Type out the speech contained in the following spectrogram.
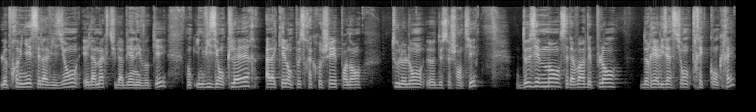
Le premier, c'est la vision, et là, Max, tu l'as bien évoqué. Donc, une vision claire à laquelle on peut se raccrocher pendant tout le long euh, de ce chantier. Deuxièmement, c'est d'avoir des plans de réalisation très concrets.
